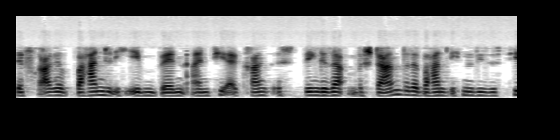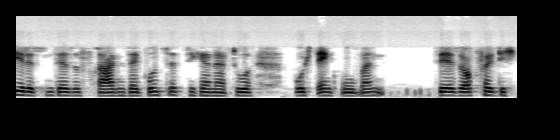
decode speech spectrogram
der Frage, behandle ich eben, wenn ein Tier erkrankt ist, den gesamten Bestand oder behandle ich nur dieses Tier? Das sind ja so Fragen sehr grundsätzlicher Natur, wo ich denke, wo man sehr sorgfältig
